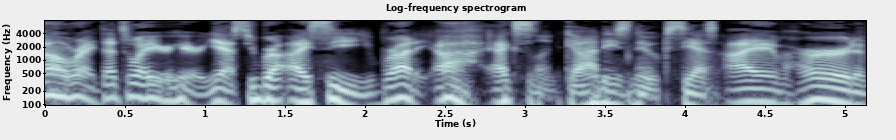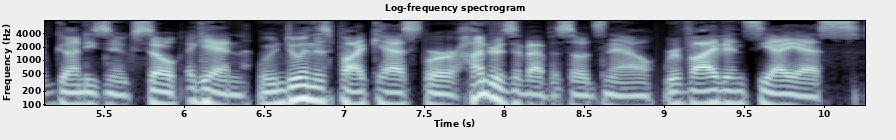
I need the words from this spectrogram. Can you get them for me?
Oh, right. That's why you're here. Yes, you brought, I see. You brought it. Ah, excellent. Gandhi's nukes. Yes, I have heard of Gandhi's nukes. So again, we've been doing this podcast for hundreds of episodes now. Revive NCIS.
